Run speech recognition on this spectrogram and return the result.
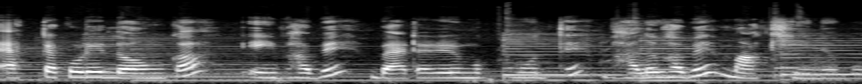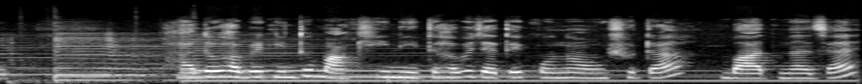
একটা করে লঙ্কা এইভাবে ব্যাটারের মধ্যে ভালোভাবে মাখিয়ে নেব। ভালোভাবে কিন্তু মাখিয়ে নিতে হবে যাতে কোনো অংশটা বাদ না যায়।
